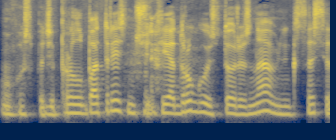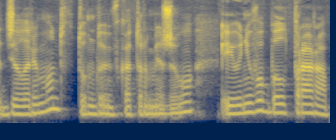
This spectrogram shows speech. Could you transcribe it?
О, Господи, про лоботрясничать я другую историю знаю. У меня сосед делал ремонт в том доме, в котором я живу, и у него был прораб.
